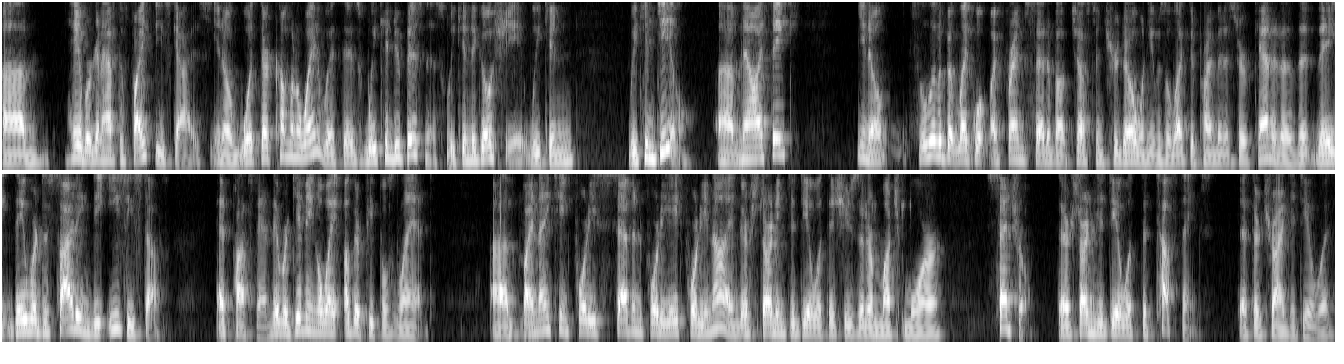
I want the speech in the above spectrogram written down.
um, hey, we're going to have to fight these guys. You know, what they're coming away with is we can do business, we can negotiate, we can, we can deal. Um, now, I think, you know, it's a little bit like what my friend said about Justin Trudeau when he was elected Prime Minister of Canada. That they they were deciding the easy stuff at Potsdam. They were giving away other people's land. Uh, by 1947, 48, 49, they're starting to deal with issues that are much more central. They're starting to deal with the tough things that they're trying to deal with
